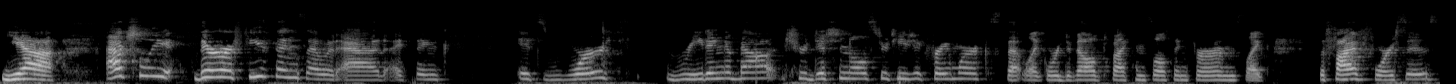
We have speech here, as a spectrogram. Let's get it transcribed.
Yeah. Actually, there are a few things I would add. I think it's worth reading about traditional strategic frameworks that like were developed by consulting firms like the five forces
